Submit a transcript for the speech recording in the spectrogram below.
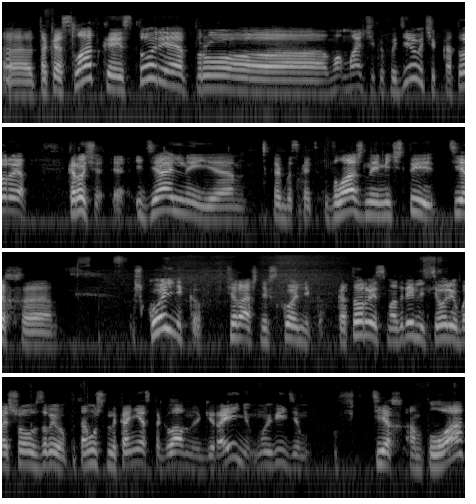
такая сладкая история про э, мальчиков и девочек, которые, короче, э, идеальный, э, как бы сказать, влажные мечты тех э, школьников, вчерашних школьников, которые смотрели теорию большого взрыва, потому что наконец-то главную героиню мы видим в тех амплуа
